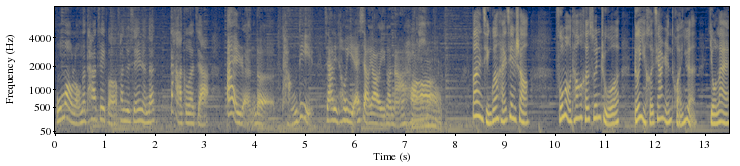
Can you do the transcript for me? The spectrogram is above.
吴某龙的他这个犯罪嫌疑人的大哥家爱人的堂弟家里头也想要一个男孩。办案警官还介绍，福某涛和孙卓得以和家人团圆，有赖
